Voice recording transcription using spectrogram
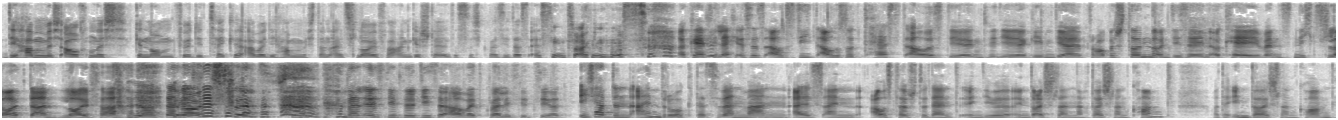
Die haben mich auch nicht genommen für die Theke, aber die haben mich dann als Läufer angestellt, dass ich quasi das Essen tragen muss. Okay, vielleicht ist es auch, sieht auch so Test aus, die irgendwie, die geben dir Probestunden und die sehen, okay, wenn es nichts läuft, dann Läufer. Ja, dann genau, ist es, stimmt, stimmt. dann ist die für diese Arbeit qualifiziert. Ich habe den Eindruck, dass wenn man als ein Austauschstudent in, die, in Deutschland, nach Deutschland kommt oder in Deutschland kommt,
